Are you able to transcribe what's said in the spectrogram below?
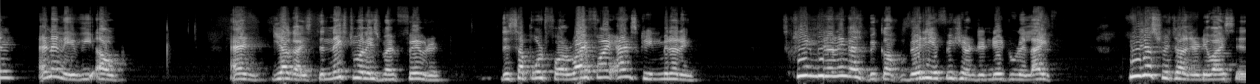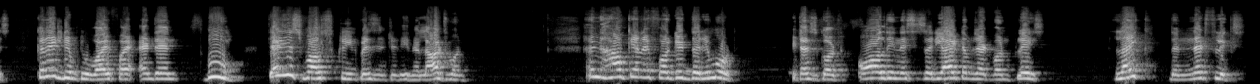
in, and an AV out. And yeah guys, the next one is my favorite. The support for Wi-Fi and screen mirroring. Screen mirroring has become very efficient in day-to-day life. You just switch on your devices, connect them to Wi-Fi and then boom, there is a small screen presented in a large one. And how can I forget the remote? It has got all the necessary items at one place. Like the Netflix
